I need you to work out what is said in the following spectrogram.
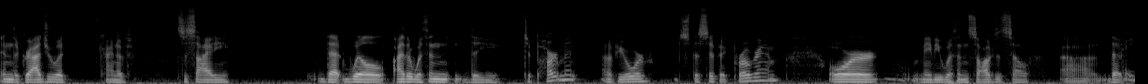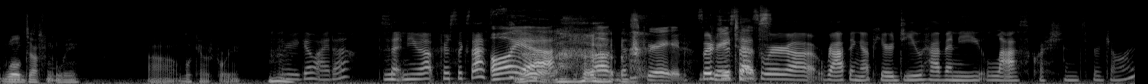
in the graduate kind of society that will either within the department of your specific program or maybe within SOGS itself uh, that that will definitely uh, look out for you. There you go, Ida, setting you up for success. Oh yeah, Love, that's great. So great just tips. as we're uh, wrapping up here, do you have any last questions for John?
